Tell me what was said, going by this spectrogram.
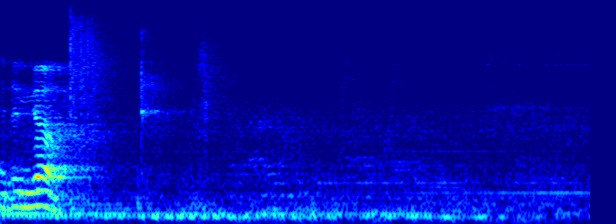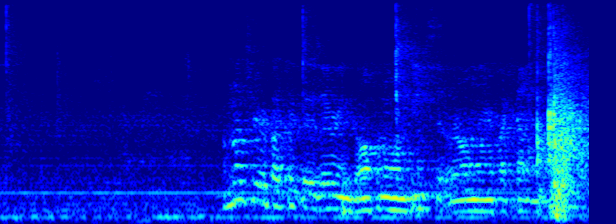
it didn't go. I'm not sure if I took those O-rings off in one piece that were on there, if I cut them off.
